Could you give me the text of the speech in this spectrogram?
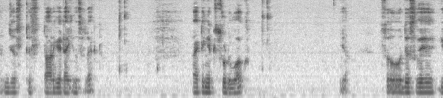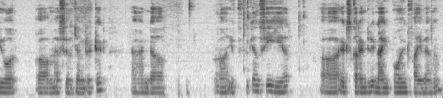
And just this target I can select. I think it should work. Yeah. So this way your uh, mesh is generated. And uh, uh, if you can see here uh, it's currently 9.5 mm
